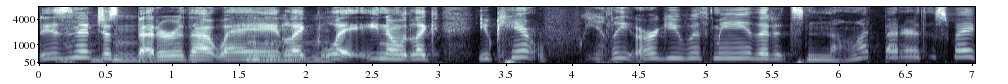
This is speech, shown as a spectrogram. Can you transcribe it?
isn't it just mm-hmm. better that way? like, mm-hmm. like you know, like you can't really argue with me that it's not better this way.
